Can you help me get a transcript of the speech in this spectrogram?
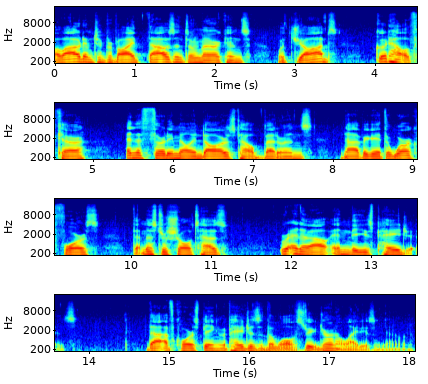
allowed him to provide thousands of Americans with jobs, good health care, and the $30 million to help veterans navigate the workforce that Mr. Schultz has written about in these pages. That, of course, being the pages of the Wall Street Journal, ladies and gentlemen.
